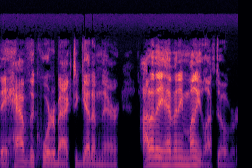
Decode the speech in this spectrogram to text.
They have the quarterback to get them there. How do they have any money left over?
